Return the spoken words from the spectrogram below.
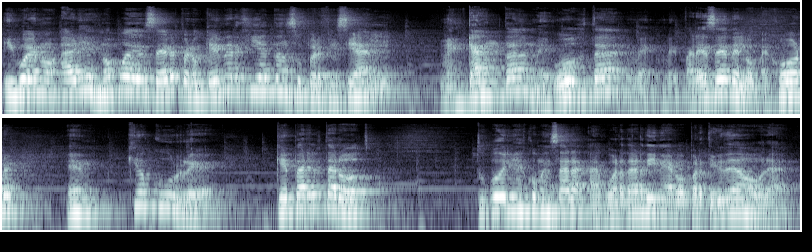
Y bueno, Aries no puede ser, pero qué energía tan superficial me encanta, me gusta, me, parece de lo mejor. Em, ¿Qué ocurre? Que para el tarot tú podrías comenzar a guardar dinero a partir de ahora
